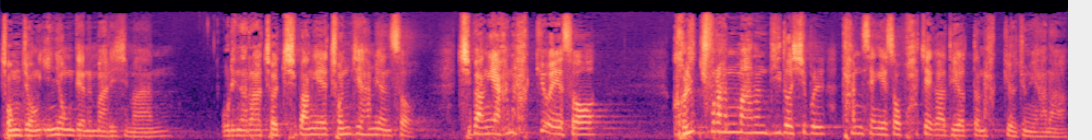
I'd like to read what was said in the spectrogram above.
종종 인용되는 말이지만, 우리나라 저 지방에 존재하면서, 지방의 한 학교에서 걸출한 많은 리더십을 탄생해서 화제가 되었던 학교 중에 하나,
